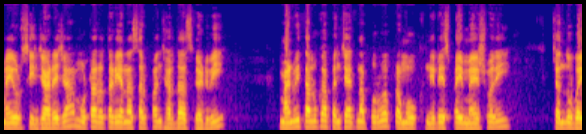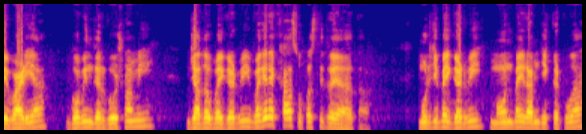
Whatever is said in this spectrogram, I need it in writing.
મયુરસિંહ જાડેજા, મોટા રતડિયાના સરપંચ હરદાસ ગઢવી, માંડવી તાલુકા પંચાયતના પૂર્વ પ્રમુખ નિલેશભાઈ મહેશ્વરી, ચંદુભાઈ વાડિયા ગોવિંદગર ગોસ્વામી, જાદવભાઈ ગઢવી વગેરે ખાસ ઉપસ્થિત રહ્યા હતા. મુરજીભાઈ ગઢવી, મોહનભાઈ રામજી કટુઆ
